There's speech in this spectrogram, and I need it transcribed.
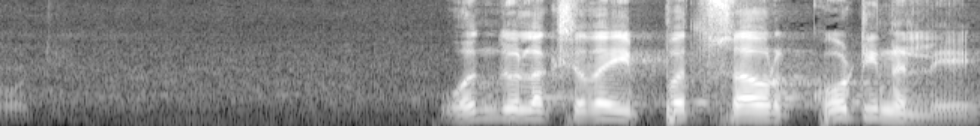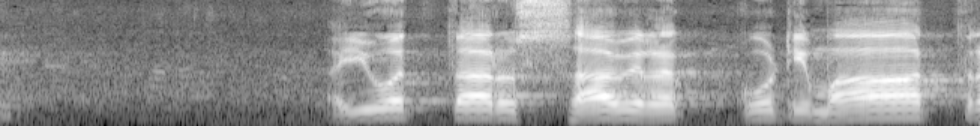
ಕೋಟಿ. ಒಂದು ಲಕ್ಷದ ಇಪ್ಪತ್ತು ಸಾವಿರ ಕೋಟಿನಲ್ಲಿ ಐವತ್ತಾರು ಸಾವಿರ ಕೋಟಿ ಮಾತ್ರ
